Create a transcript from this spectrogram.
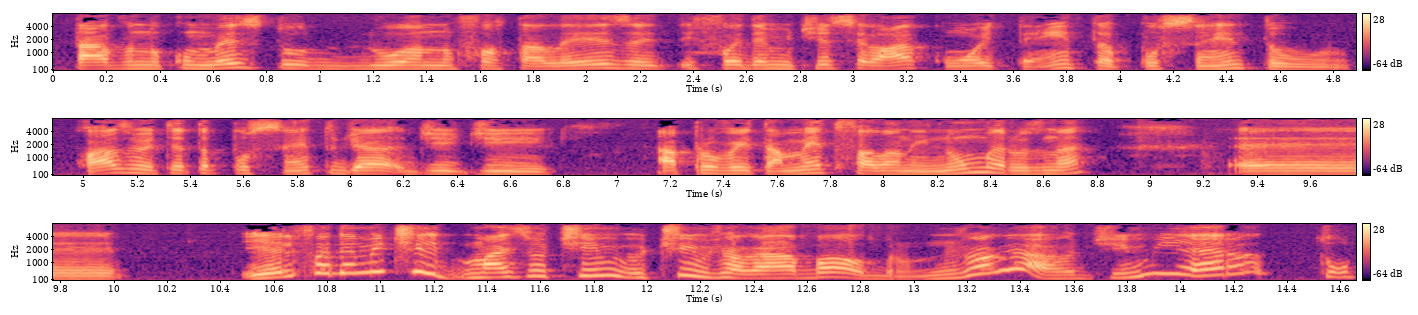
estava no começo do, do, ano no Fortaleza e foi demitido, sei lá, com 80%, quase 80% de, de, de aproveitamento, falando em números, né? É, e ele foi demitido, mas o time, o time jogava bola, Bruno? Não jogava. O time era. Tu,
